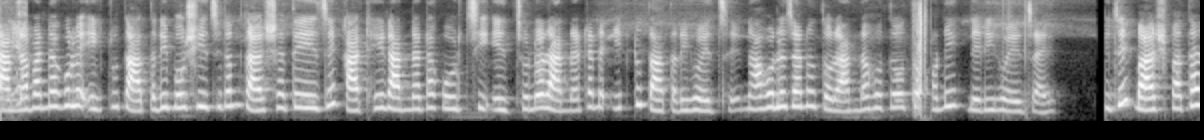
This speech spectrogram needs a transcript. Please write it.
রান্না বান্নাগুলো একটু তাড়াতাড়ি বসিয়েছিলাম তার সাথে এই যে কাঠে রান্নাটা করছি এর জন্য রান্নাটা না একটু তাড়াতাড়ি হয়েছে। না হলে জানো তো রান্না হতে হতে অনেক দেরি হয়ে যায়। এই যে বাঁশ পাতার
